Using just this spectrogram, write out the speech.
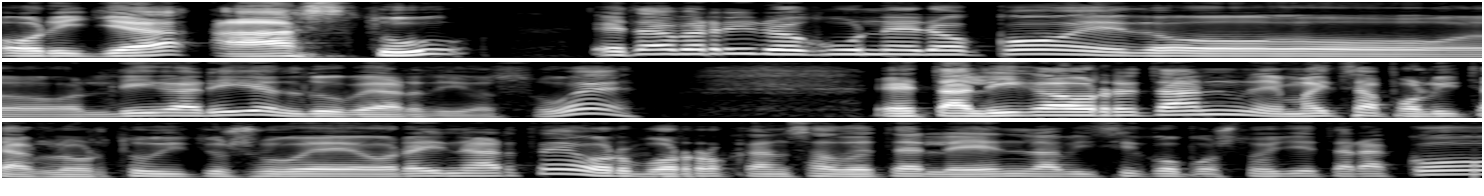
hori ja, ahaztu, eta berriro eguneroko edo ligari heldu behar diozue. Eta liga horretan emaitza politak lortu dituzue orain arte, hor borrokan zaudete lehen labiziko posto horietarako,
